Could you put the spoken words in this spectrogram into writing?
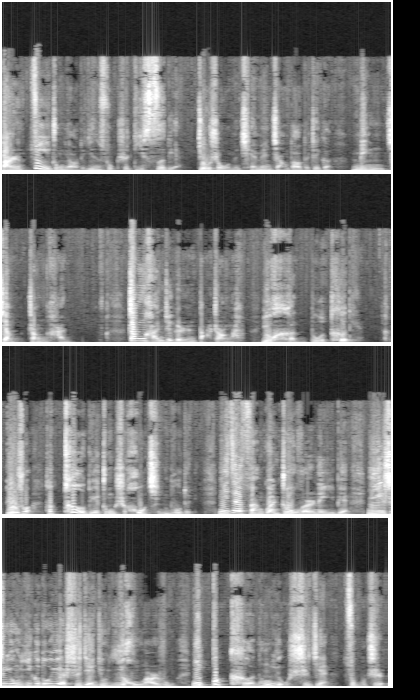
当然，最重要的因素是第四点，就是我们前面讲到的这个名将章邯。章邯这个人打仗啊，有很多特点，比如说他特别重视后勤部队。你再反观周文那一边，你是用一个多月时间就一哄而入，你不可能有时间组织。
